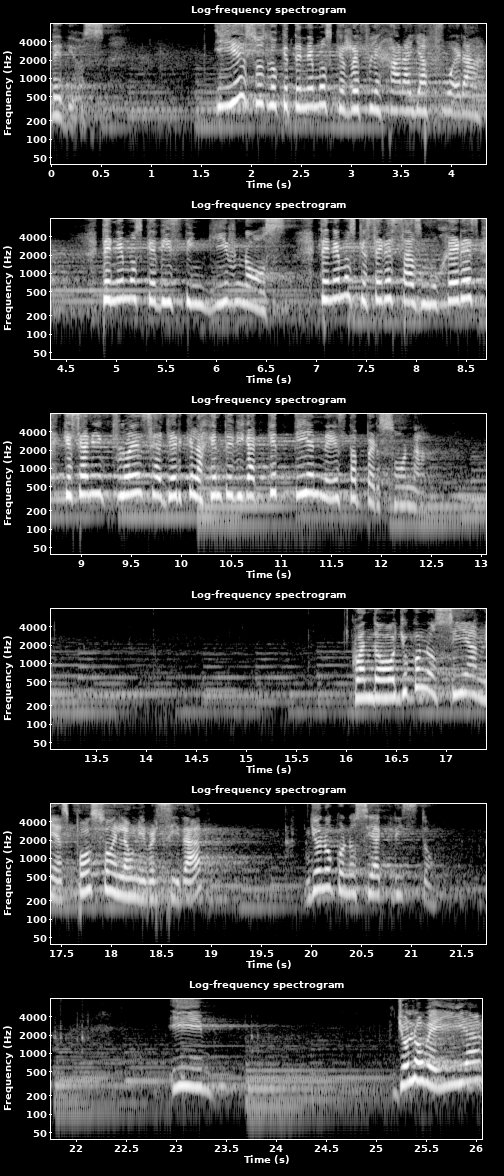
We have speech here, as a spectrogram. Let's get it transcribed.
de Dios? Y eso es lo que tenemos que reflejar allá afuera. Tenemos que distinguirnos. Tenemos que ser esas mujeres que sean influencia ayer, que la gente diga, ¿qué tiene esta persona? Cuando yo conocí a mi esposo en la universidad, yo no conocía a Cristo. Y yo lo veía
